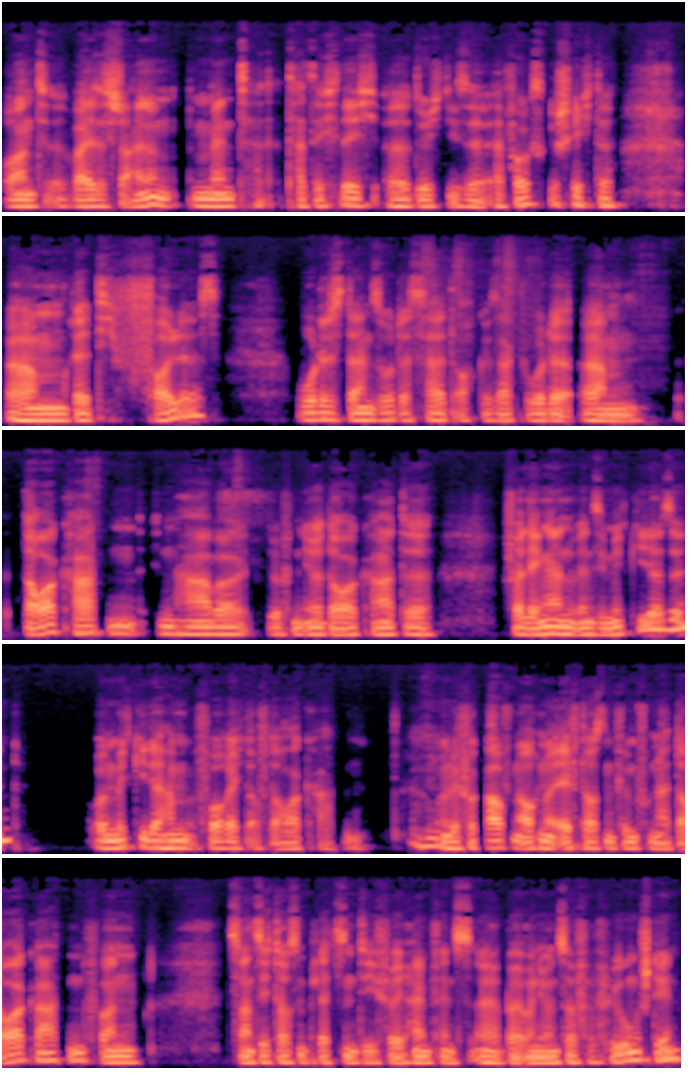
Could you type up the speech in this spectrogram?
Und äh, weil das Stadion im Moment tatsächlich äh, durch diese Erfolgsgeschichte ähm, relativ voll ist, wurde es dann so, dass halt auch gesagt wurde, ähm, Dauerkarteninhaber dürfen ihre Dauerkarte verlängern, wenn sie Mitglieder sind. Und Mitglieder haben Vorrecht auf Dauerkarten. Mhm. Und wir verkaufen auch nur 11.500 Dauerkarten von 20.000 Plätzen, die für Heimfans äh, bei Union zur Verfügung stehen.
